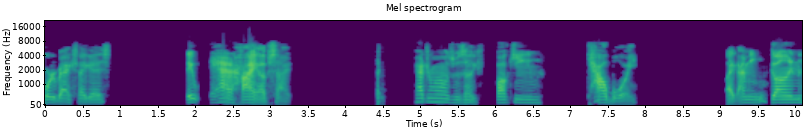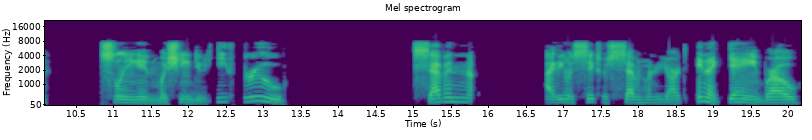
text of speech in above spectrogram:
quarterbacks, I guess. They they had a high upside. Like Patrick Mahomes was a fucking cowboy. Like I mean gun slinging machine, dude. He threw seven. I think it was six or seven hundred yards in a game, bro.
